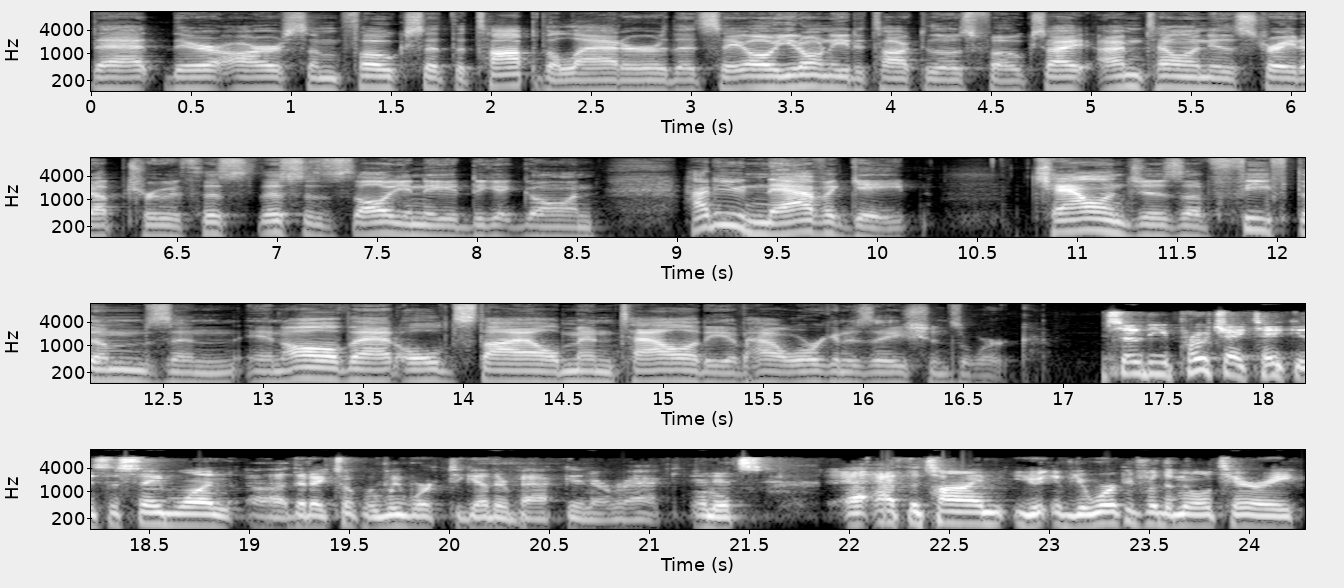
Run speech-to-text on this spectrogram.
that there are some folks at the top of the ladder that say, "Oh, you don't need to talk to those folks. I, I'm telling you the straight up truth. This this is all you need to get going." How do you navigate challenges of fiefdoms and and all that old style mentality of how organizations work? So the approach I take is the same one uh, that I took when we worked together back in Iraq, and it's at the time you, if you're working for the military,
